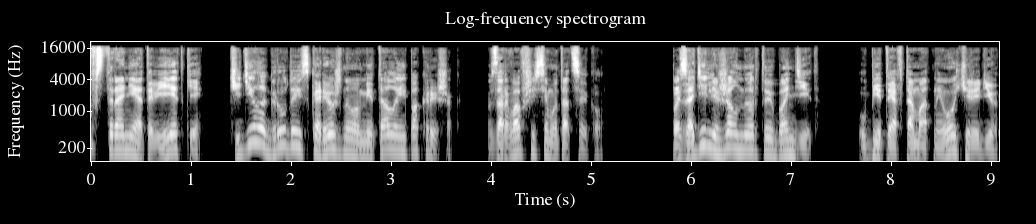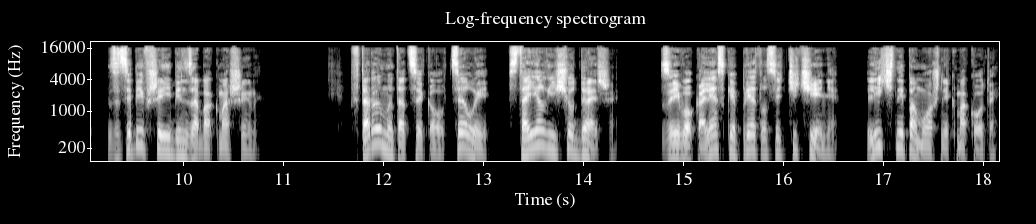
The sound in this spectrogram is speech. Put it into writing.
в стороне от авиетки чадила груда искорежного металла и покрышек, взорвавшийся мотоцикл. Позади лежал мертвый бандит, убитый автоматной очередью, зацепивший бензобак машины. Второй мотоцикл, целый, стоял еще дальше. За его коляской прятался Чеченя, личный помощник Макоты.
